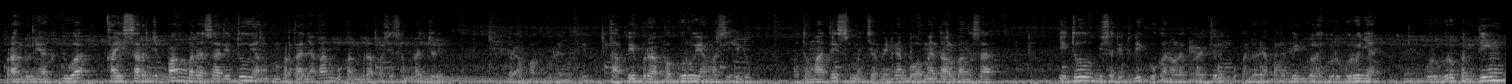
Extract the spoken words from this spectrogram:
Perang Dunia Kedua, Kaisar Jepang pada saat itu yang mempertanyakan bukan berapa sisa prajurit, Berapa guru yang masih hidup? tapi berapa guru yang masih hidup. Otomatis mencerminkan bahwa mental bangsa itu bisa dididik bukan oleh prajurit, bukan dari apa, tapi oleh guru-gurunya. Guru-guru penting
